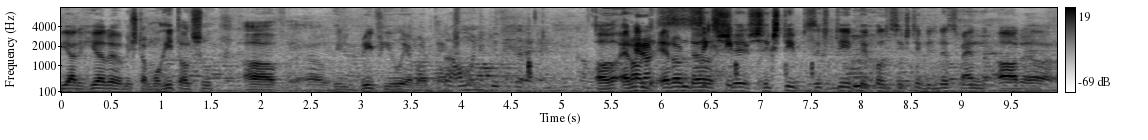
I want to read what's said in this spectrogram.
we are here, uh, Mr. Mohit also uh, uh, will brief you about export. Uh, around around, uh, 60, 60 60 people 60 businessmen are uh,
